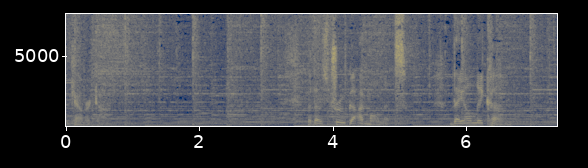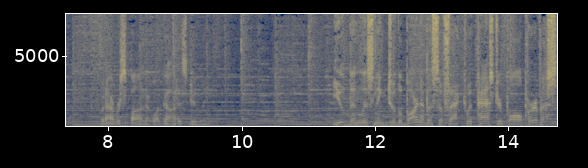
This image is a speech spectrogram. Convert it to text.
encountered God. But those true God moments, they only come when I respond to what God is doing. You've been listening to The Barnabas Effect with Pastor Paul Purvis.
